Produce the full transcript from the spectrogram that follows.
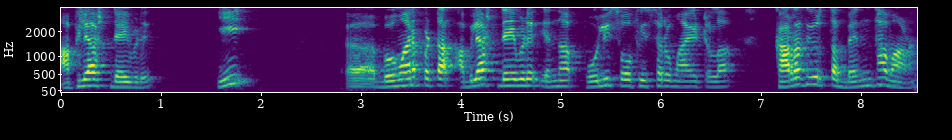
അഭിലാഷ് ഡേവിഡ്. ഈ ബഹുമാനപ്പെട്ട അഭിലാഷ് ഡേവിഡ് എന്ന പോലീസ് ഓഫീസറുമായിട്ടുള്ള കറതീർത്ത ബന്ധമാണ്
